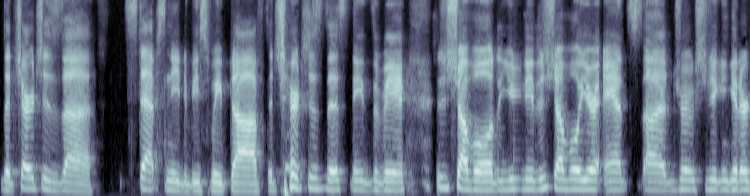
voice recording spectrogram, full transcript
the church's uh steps need to be swept off. The church's this needs to be shoveled. You need to shovel your aunt's uh so she can get her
